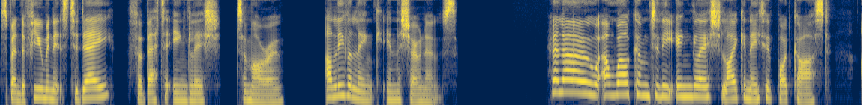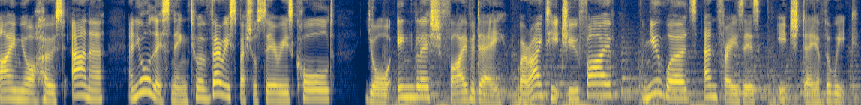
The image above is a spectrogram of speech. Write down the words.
Spend a few minutes today for better English tomorrow. I'll leave a link in the show notes. Hello, and welcome to the English Like a Native podcast. I'm your host, Anna, and you're listening to a very special series called Your English Five a Day, where I teach you five new words and phrases each day of the week.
